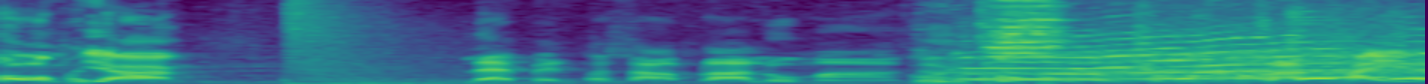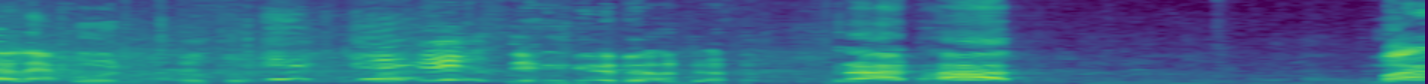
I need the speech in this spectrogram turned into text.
2 พยางค์และเป็นภาษาปลาโลมาภาษาไทยนั่นแหละคุณเสียงรหัสภาพ มา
